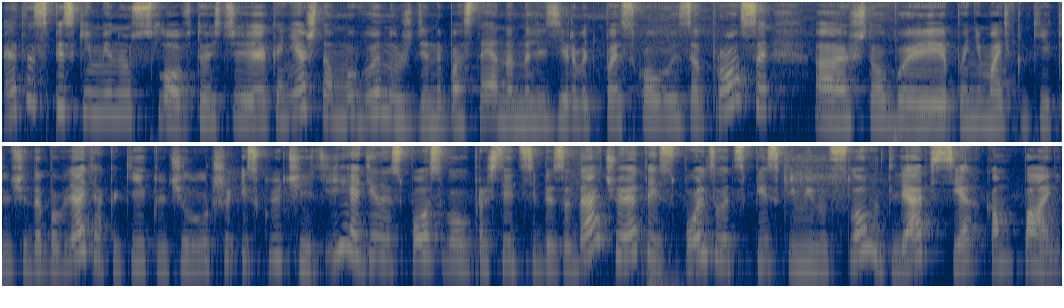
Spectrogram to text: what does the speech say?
Это списки минус слов. То есть, э, конечно, мы вынуждены постоянно анализировать поисковые запросы, а, чтобы понимать, какие ключи добавлять, а какие ключи лучше исключить. И один из способов упростить себе задачу – это использовать списки минус слов для всех компаний,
